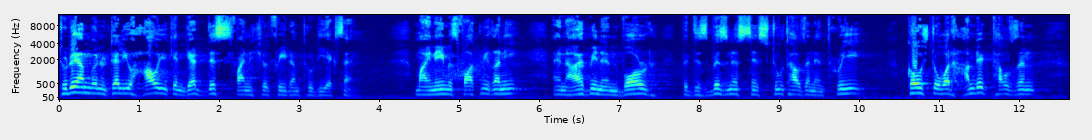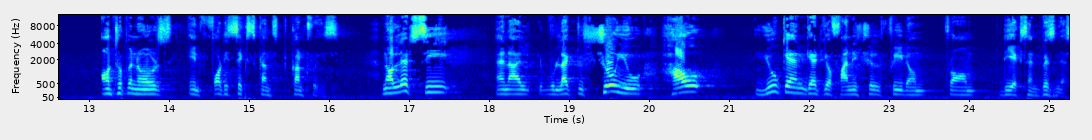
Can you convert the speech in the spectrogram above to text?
Today I'm going to tell you how you can get this financial freedom through DXN. My name is Fatmi Ghani and I've been involved with this business since 2003, coached over 100,000 entrepreneurs in 46 countries. Now let's see and I would like to show you how you can get your financial freedom from DXN business.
